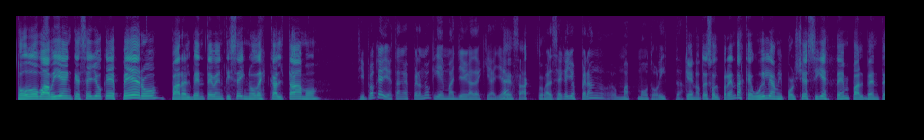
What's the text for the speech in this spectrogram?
todo va bien, qué sé yo qué, pero para el 2026 no descartamos, Sí, porque ellos están esperando quién más llega de aquí a allá. exacto, Parece que ellos esperan más motoristas. que no te sorprendas que William y Porsche sí estén para el Aunque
